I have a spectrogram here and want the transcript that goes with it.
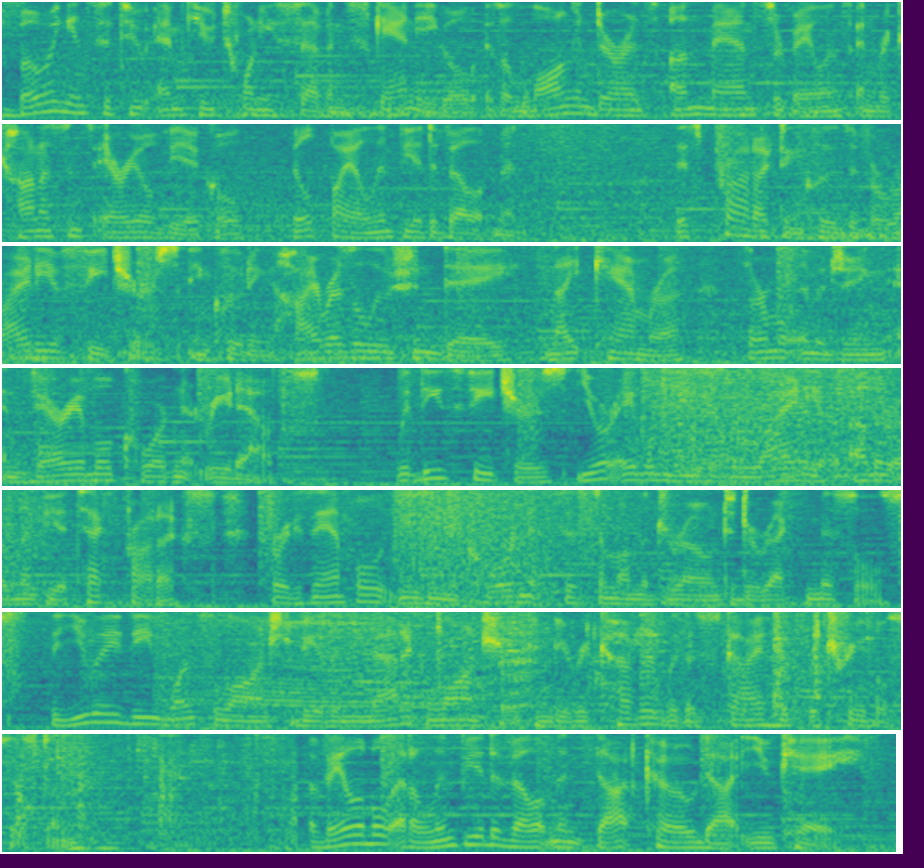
The Boeing Insitu MQ-27 Scan Eagle is a long-endurance unmanned surveillance and reconnaissance aerial vehicle built by Olympia Development. This product includes a variety of features, including high-resolution day, night camera, thermal imaging, and variable coordinate readouts. With these features, you are able to use a variety of other Olympia Tech products, for example, using the coordinate system on the drone to direct missiles. The UAV once launched via the pneumatic launcher can be recovered with a skyhook retrieval system. Available at olympiadevelopment.co.uk.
